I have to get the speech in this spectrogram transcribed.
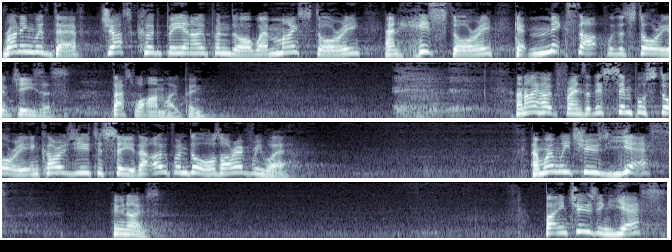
Running with Dev just could be an open door where my story and his story get mixed up with the story of Jesus. That's what I'm hoping. And I hope, friends, that this simple story encourages you to see that open doors are everywhere. And when we choose yes, who knows? But in choosing yes,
